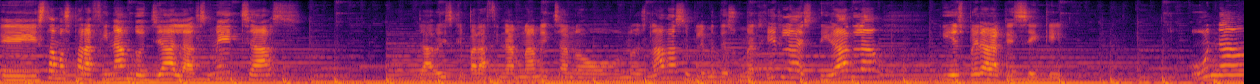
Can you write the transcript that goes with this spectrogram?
Eh, estamos parafinando ya las mechas. Ya veis que para afinar una mecha no, no es nada, simplemente sumergirla, estirarla y esperar a que seque. Una.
